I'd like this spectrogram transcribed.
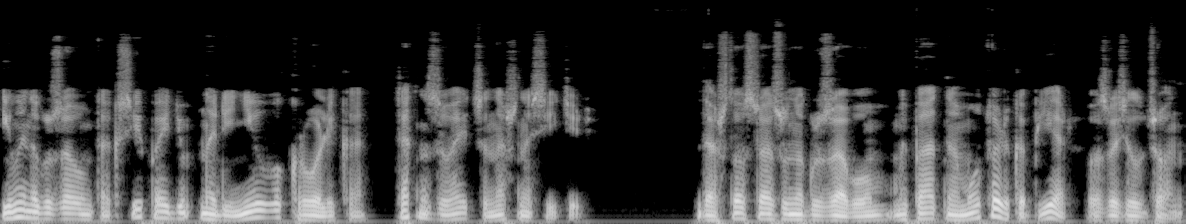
«И мы на грузовом такси поедем на ленивого кролика, так называется наш носитель». «Да что сразу на грузовом? Мы по одному только, Пьер», — возразил Джон.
